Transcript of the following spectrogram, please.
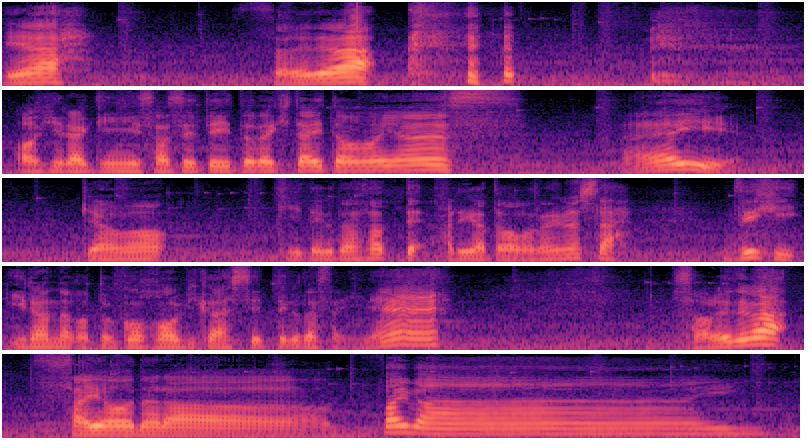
いや、それでは お開きにさせていただきたいと思います。はい。今日も聞いてくださってありがとうございました。是非いろんなことご褒美化していってくださいね。それでは、さようなら。バイバーイ。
